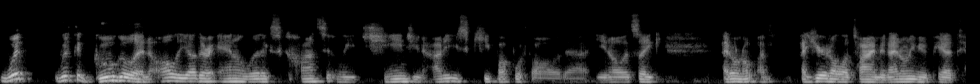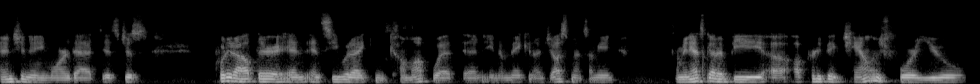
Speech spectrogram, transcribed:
With with the Google and all the other analytics constantly changing, how do you keep up with all of that? You know, it's like, I don't know. I, I hear it all the time, and I don't even pay attention anymore. That it's just put it out there and, and see what I can come up with, and you know, making adjustments. I mean, I mean, that's got to be a, a, pretty big challenge for you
